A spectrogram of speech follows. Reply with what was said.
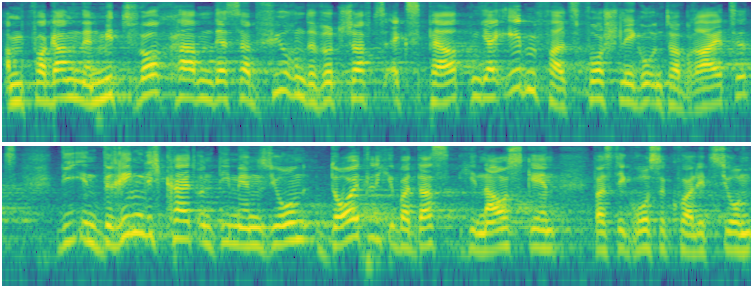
Am vergangenen Mittwoch haben deshalb führende Wirtschaftsexperten ja ebenfalls Vorschläge unterbreitet, die in Dringlichkeit und Dimension deutlich über das hinausgehen, was die Große Koalition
